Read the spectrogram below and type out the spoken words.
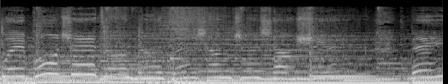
回不去的那段相知相许美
